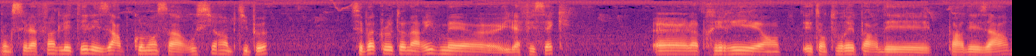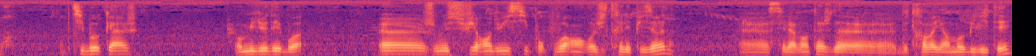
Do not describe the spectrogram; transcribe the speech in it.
Donc c'est la fin de l'été, les arbres commencent à roussir un petit peu. C'est pas que l'automne arrive, mais euh, il a fait sec. la prairie est, entourée par des, par des arbres, un petit bocage au milieu des bois. je me suis rendu ici pour pouvoir enregistrer l'épisode. c'est l'avantage de, travailler en mobilité.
